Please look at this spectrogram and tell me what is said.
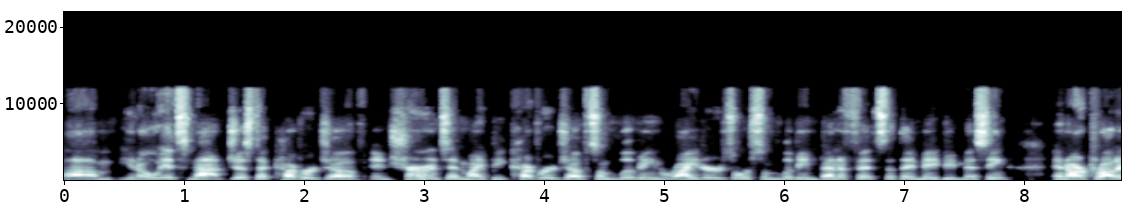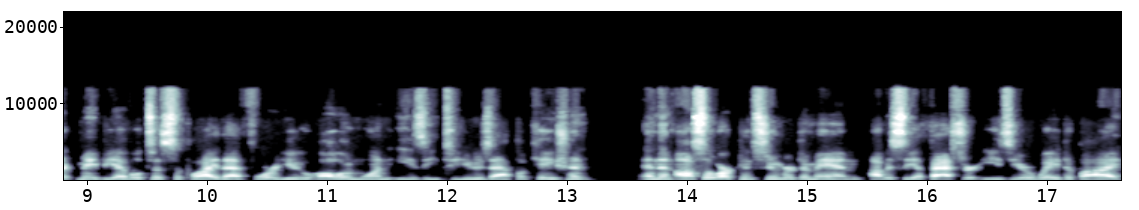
um, you know, it's not just a coverage of insurance, it might be coverage of some living riders or some living benefits that they may be missing. And our product may be able to supply that for you all in one easy to use application. And then also our consumer demand, obviously, a faster, easier way to buy,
